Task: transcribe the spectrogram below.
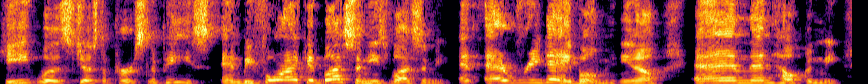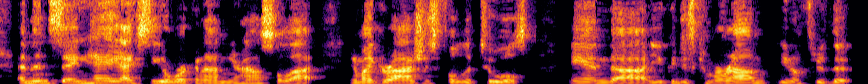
he was just a person of peace. And before I could bless him, he's blessing me. And every day, boom, you know, and then helping me. And then saying, hey, I see you're working on your house a lot. You know, my garage is full of tools. And uh, you can just come around, you know, through the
